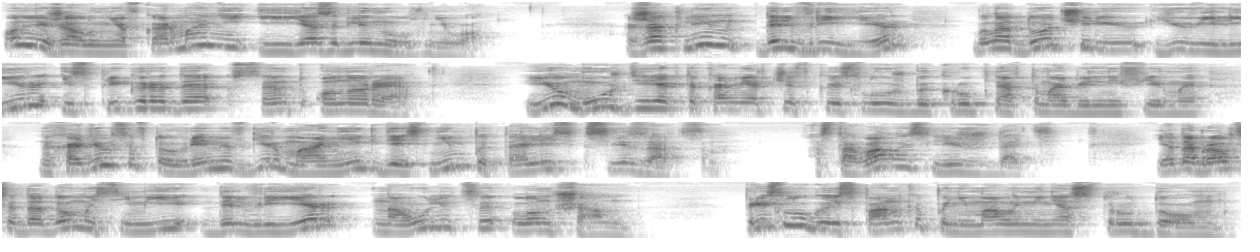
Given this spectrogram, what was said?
Он лежал у меня в кармане, и я заглянул в него. Жаклин Дельвриер была дочерью ювелира из пригорода Сент-Оноре. Ее муж, директор коммерческой службы крупной автомобильной фирмы, находился в то время в Германии, где с ним пытались связаться. Оставалось лишь ждать. Я добрался до дома семьи Дельвриер на улице Лоншан. Прислуга-испанка понимала меня с трудом.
